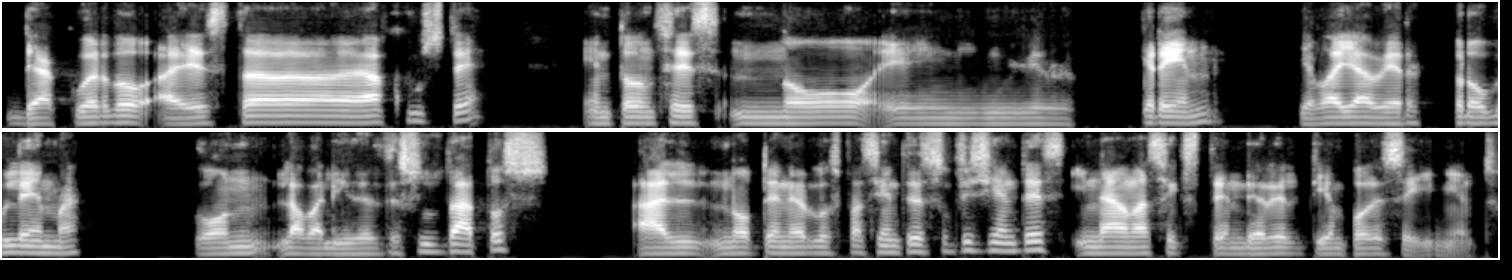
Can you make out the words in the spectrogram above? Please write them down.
de acuerdo a este ajuste, entonces no eh, creen que vaya a haber problema con la validez de sus datos al no tener los pacientes suficientes y nada más extender el tiempo de seguimiento.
